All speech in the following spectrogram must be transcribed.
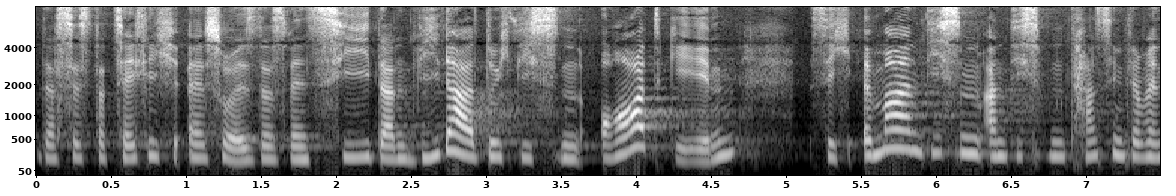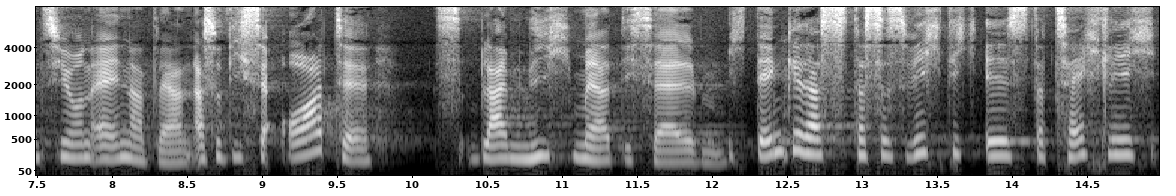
dass es tatsächlich äh, so ist, dass wenn sie dann wieder durch diesen Ort gehen, sich immer an diesem, an diesem Tanzintervention erinnert werden. Also diese Orte bleiben nicht mehr dieselben. Ich denke, dass, dass es wichtig ist, tatsächlich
